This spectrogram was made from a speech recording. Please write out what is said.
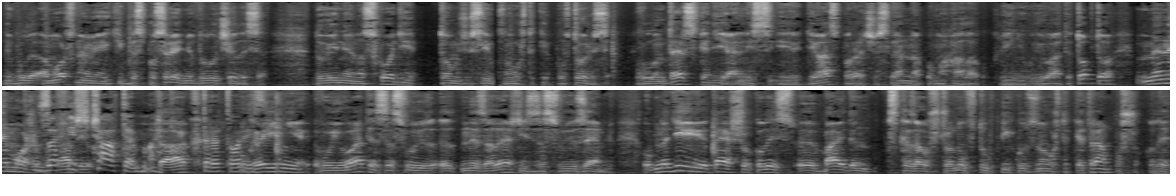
не були аморфними, які безпосередньо долучилися до війни на сході. В тому числі знову ж таки повторюся, волонтерська діяльність і діаспора численна допомагала Україні воювати. Тобто ми не можемо захищати дати, так, території Україні воювати за свою е, незалежність за свою землю. Обнадіює те, що колись е, Байден сказав, що ну в ту піку знову ж таки Трампу, що коли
